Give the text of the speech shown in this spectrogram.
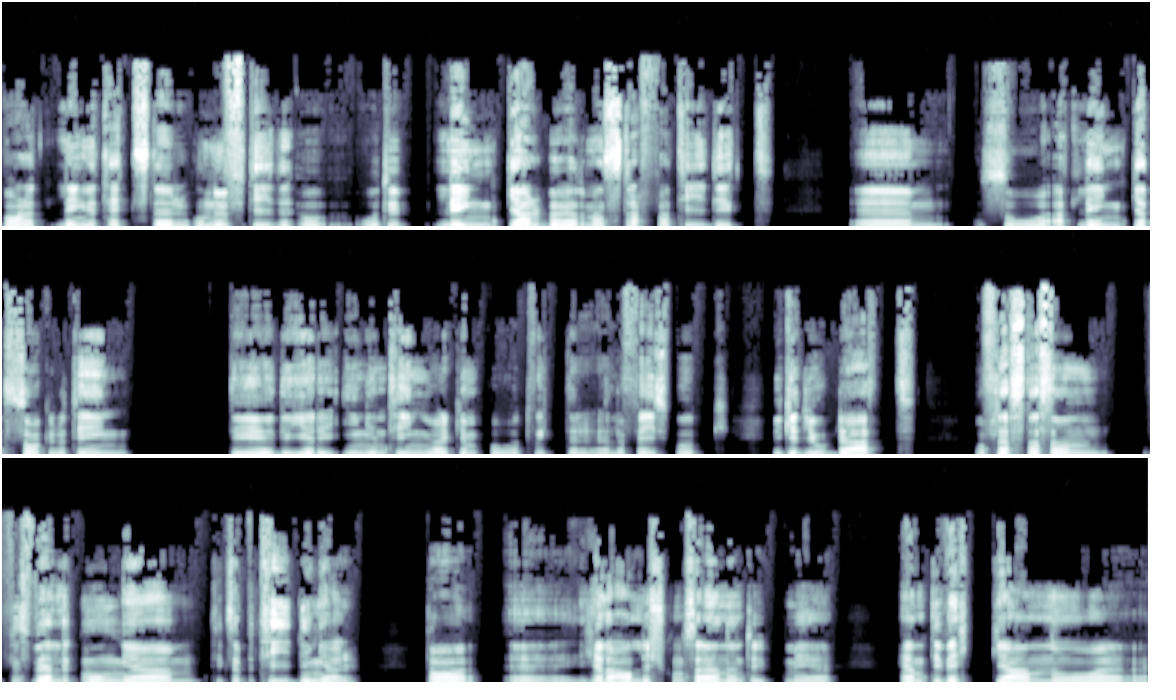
bara längre texter. Och nu för tiden, och, och typ länkar började man straffa tidigt. Um, så att länka till saker och ting, det, det ger dig ingenting varken på Twitter eller Facebook. Vilket gjorde att de flesta som, det finns väldigt många, till exempel tidningar, ta eh, hela Allers-koncernen typ med Hänt i veckan och, eh,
